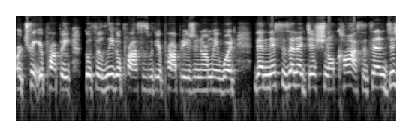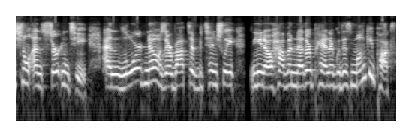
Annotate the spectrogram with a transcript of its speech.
or treat your property, go through the legal process with your property as you normally would, then this is an additional cost. It's an additional uncertainty. And Lord knows they're about to potentially, you know, have another panic with this monkeypox.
